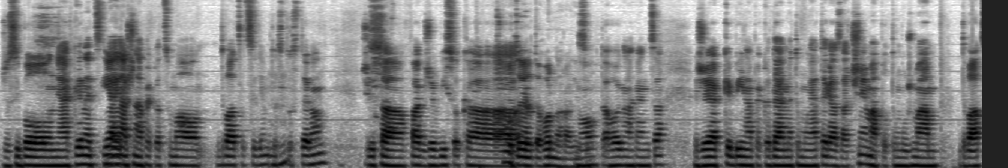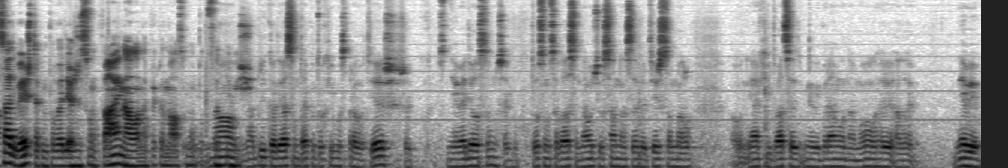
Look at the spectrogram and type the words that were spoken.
Že si bol nejak genec... Ja no. ináč napríklad som mal 27 mm-hmm. testosterón, čiže tá fakt, že vysoká... No to je tá horná hranica. No, tá horná hranica. Že ak keby napríklad, dajme tomu, ja teraz začnem a potom už mám 20, vieš, tak mi povedia, že som fajn, ale napríklad mal som ho podstatne no, vyšší. napríklad ja som takúto chybu spravil tiež, že nevedel som, však to som sa vlastne naučil sám na sebe, tiež som mal nejakých 20 mg na mol, hej, ale neviem,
